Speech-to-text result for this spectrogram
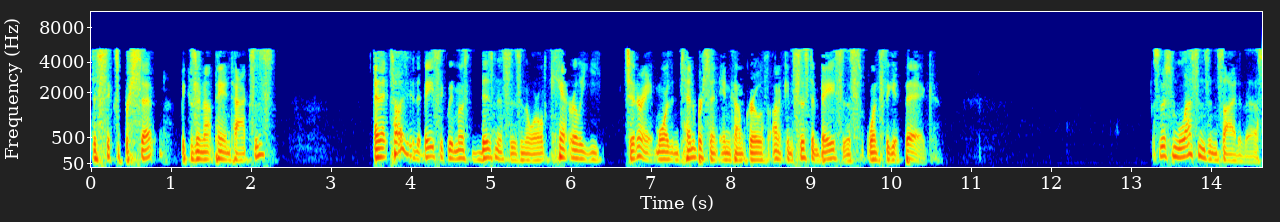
to 6% because they're not paying taxes. And it tells you that basically most businesses in the world can't really generate more than 10% income growth on a consistent basis once they get big. So there's some lessons inside of this.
